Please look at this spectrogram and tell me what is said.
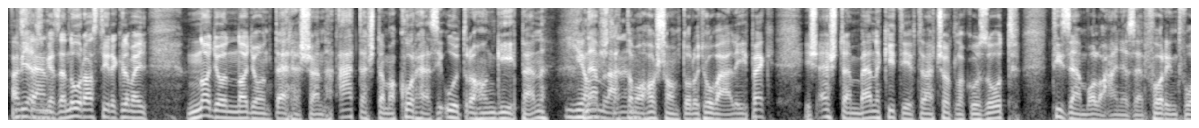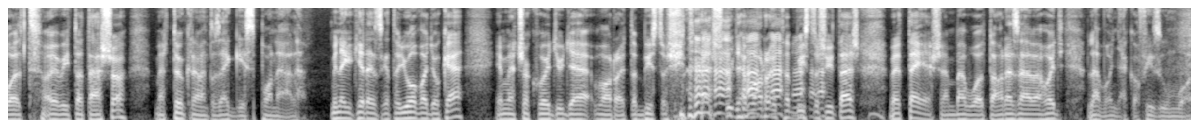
Aztán... ezen. Nóra azt írja különben, hogy nagyon-nagyon terhesen átestem a kórházi ultrahangépen, Jó, nem Istenem. láttam a hasamtól, hogy hová lépek, és estemben kitéptem egy csatlakozót, tizenvalahány ezer forint volt a javítatása, mert tönkrement az egész panel mindenki kérdezget, hogy jól vagyok-e, én mert csak, hogy ugye van rajta biztosítás, ugye van rajta biztosítás, mert teljesen be voltam rezelve, hogy levonják a fizumból.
